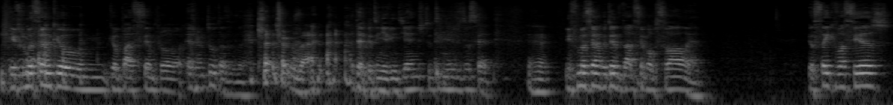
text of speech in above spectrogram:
a informação que eu, que eu passo sempre ao... És mesmo tu, estás a dizer? Estou a gozar. Até porque eu tinha 20 anos, tu tinhas 17. Uhum. A informação que eu tento dar sempre ao pessoal é: eu sei que vocês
